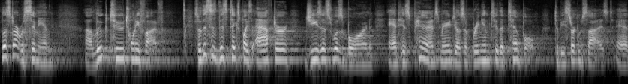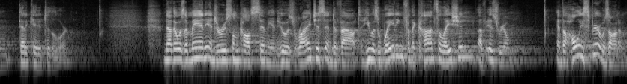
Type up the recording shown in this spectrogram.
Let's start with Simeon, uh, Luke 2 25. So this is this takes place after Jesus was born, and his parents, Mary and Joseph, bring him to the temple to be circumcised and dedicated to the Lord. Now there was a man in Jerusalem called Simeon who was righteous and devout. He was waiting for the consolation of Israel and the Holy Spirit was on him.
